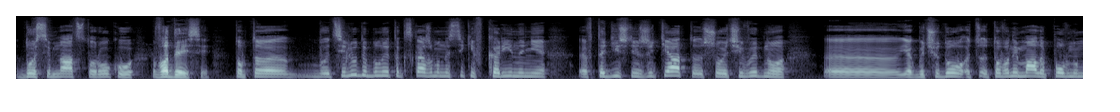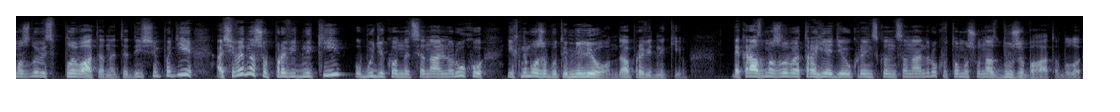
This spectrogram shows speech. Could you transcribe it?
до 17-го року в Одесі. Тобто ці люди були, так скажемо, настільки вкорінені е, в тодішнє життя, що очевидно. Е, якби чудово, то вони мали повну можливість впливати на тодішні події. Очевидно, що провідники у будь-якого національного руху їх не може бути мільйон да, провідників. якраз можливо трагедія українського національного руху в тому, що у нас дуже багато було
